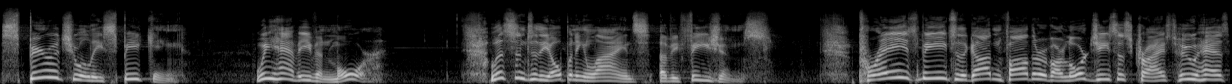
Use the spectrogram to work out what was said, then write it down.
spiritually speaking, we have even more. Listen to the opening lines of Ephesians. Praise be to the God and Father of our Lord Jesus Christ, who has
